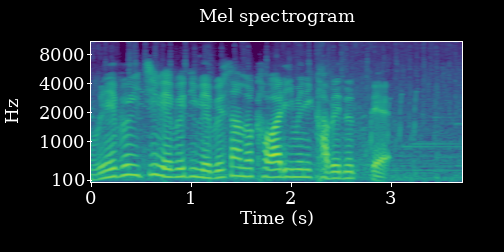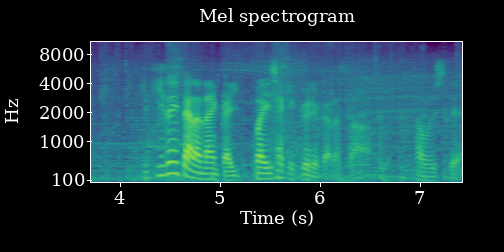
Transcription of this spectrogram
ウェブ1、ウェブ2、ウェブ3の変わり目に壁塗って、で気づいたらなんかいっぱい鮭来るからさ、倒して。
